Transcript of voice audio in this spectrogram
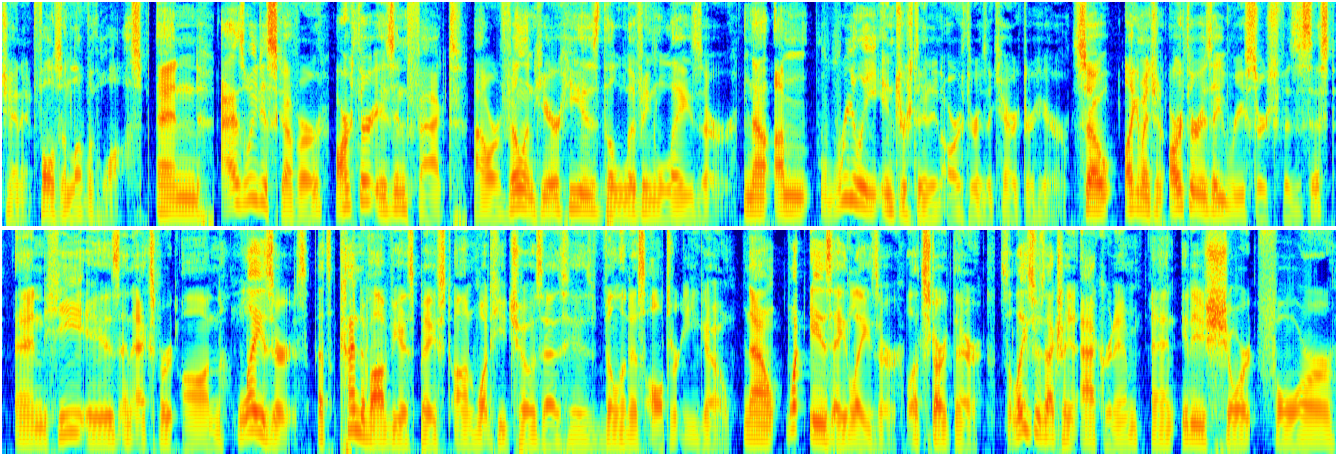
Janet, falls in love with Wasp. And as we discover, Arthur is in fact our villain here. He is the living laser. Now, I'm really interested in Arthur as a character here. So, like I mentioned, Arthur is a research physicist and he is an expert on lasers. That's kind of obvious based on what he chose as his villainous alter ego. Now, what is a laser? Let's start there. So, laser is actually an acronym and it is short for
